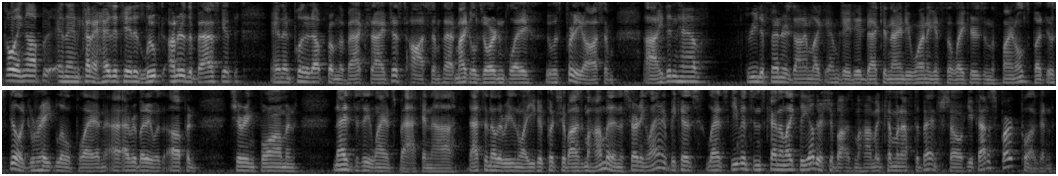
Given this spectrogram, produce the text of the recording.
going up and then kind of hesitated, looped under the basket, and then put it up from the backside. Just awesome. That Michael Jordan play, it was pretty awesome. Uh, he didn't have three defenders on him like MJ did back in 91 against the Lakers in the finals, but it was still a great little play, and uh, everybody was up and cheering for him. And nice to see Lance back. And uh, that's another reason why you could put Shabazz Muhammad in the starting lineup because Lance Stephenson's kind of like the other Shabazz Muhammad coming off the bench. So you got a spark plug. And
